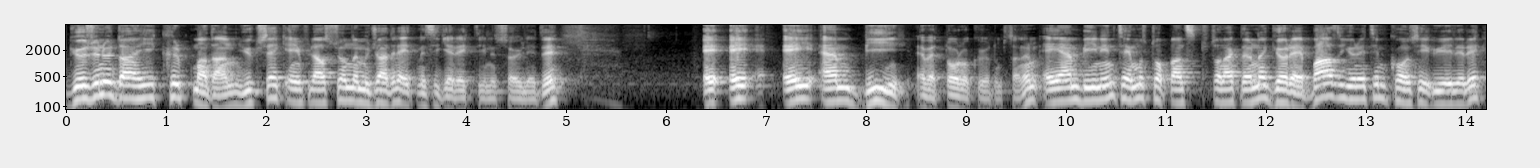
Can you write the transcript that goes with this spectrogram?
gözünü dahi kırpmadan yüksek enflasyonla mücadele etmesi gerektiğini söyledi. A- A- AMB, evet doğru okuyordum sanırım. AMB'nin Temmuz toplantısı tutanaklarına göre bazı yönetim konseyi üyeleri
